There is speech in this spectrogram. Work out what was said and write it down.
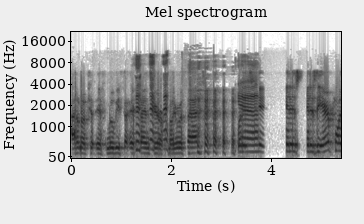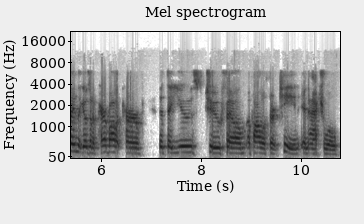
I don't know if, if movie if fans here are familiar with that. But Yeah. it's, it, it is it is the airplane that goes on a parabolic curve that they used to film Apollo 13 in actual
